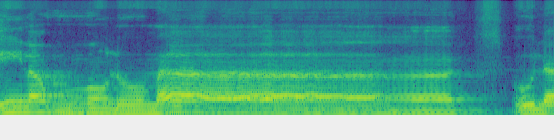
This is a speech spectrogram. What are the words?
إلى الظلمات. أولئك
